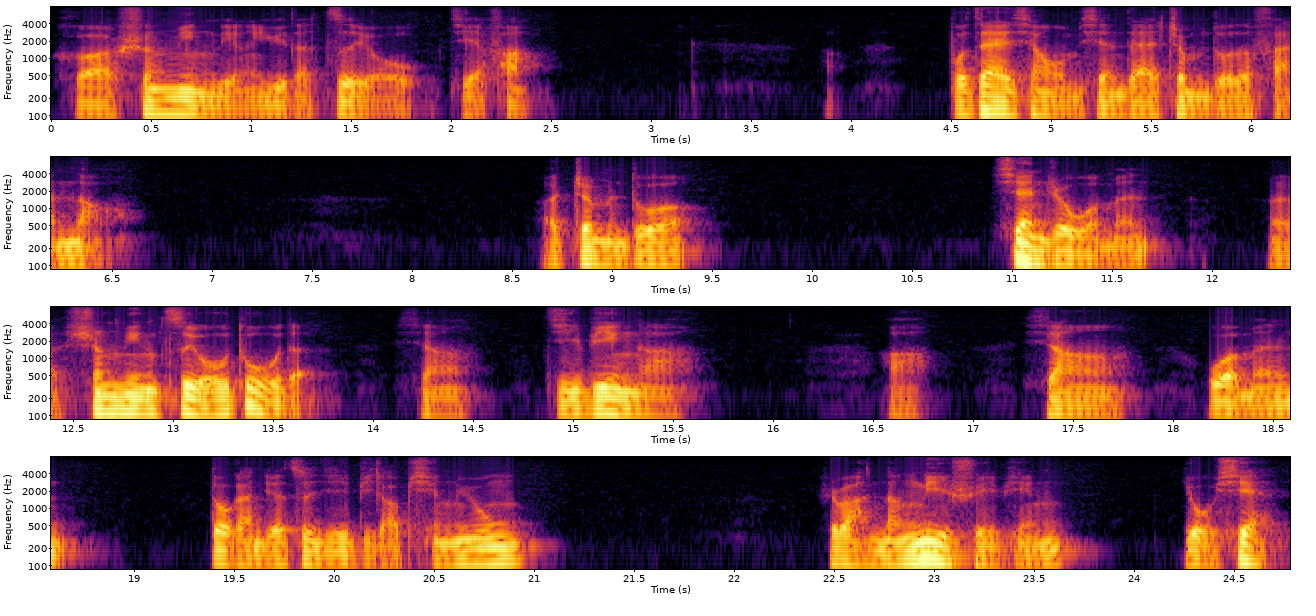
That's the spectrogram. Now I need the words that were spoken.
和生命领域的自由解放。不再像我们现在这么多的烦恼啊这么多限制我们呃生命自由度的，像疾病啊，啊，像。我们都感觉自己比较平庸，是吧？能力水平有限，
